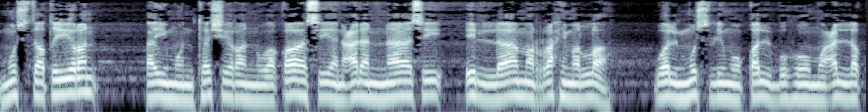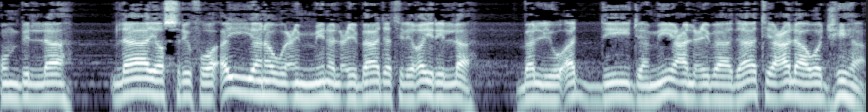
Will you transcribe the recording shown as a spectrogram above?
مستطيرا أي منتشرا وقاسيا على الناس إلا من رحم الله. والمسلم قلبه معلق بالله لا يصرف أي نوع من العبادة لغير الله بل يؤدي جميع العبادات على وجهها.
